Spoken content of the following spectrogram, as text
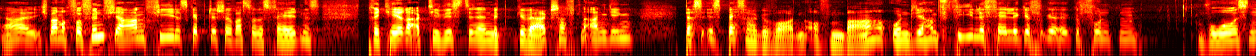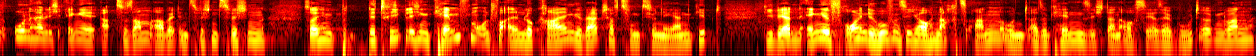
Ja, ich war noch vor fünf Jahren viel skeptischer, was so das Verhältnis prekärer Aktivistinnen mit Gewerkschaften anging. Das ist besser geworden, offenbar. Und wir haben viele Fälle gef gefunden, wo es eine unheimlich enge Zusammenarbeit inzwischen zwischen solchen betrieblichen Kämpfen und vor allem lokalen Gewerkschaftsfunktionären gibt. Die werden enge Freunde, rufen sich auch nachts an und also kennen sich dann auch sehr, sehr gut irgendwann.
